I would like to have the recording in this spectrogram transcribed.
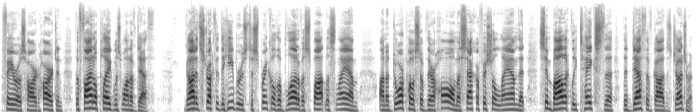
Pharaoh's hard heart, and the final plague was one of death. God instructed the Hebrews to sprinkle the blood of a spotless lamb on a doorpost of their home, a sacrificial lamb that symbolically takes the, the death of God's judgment.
